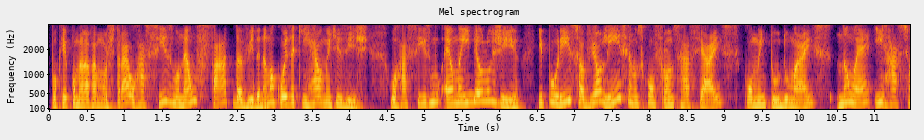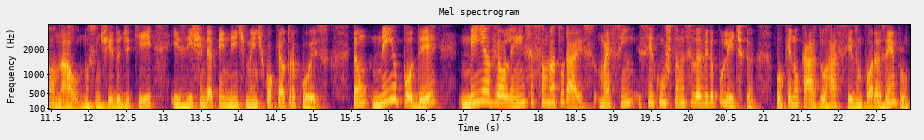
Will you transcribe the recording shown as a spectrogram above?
porque, como ela vai mostrar, o racismo não é um fato da vida, não é uma coisa que realmente existe. O racismo é uma ideologia. E por isso a violência nos confrontos raciais, como em tudo mais, não é irracional, no sentido de que existe independentemente de qualquer outra coisa. Então, nem o poder, nem a violência são naturais, mas sim circunstâncias da vida política. Porque no caso do racismo, por exemplo,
